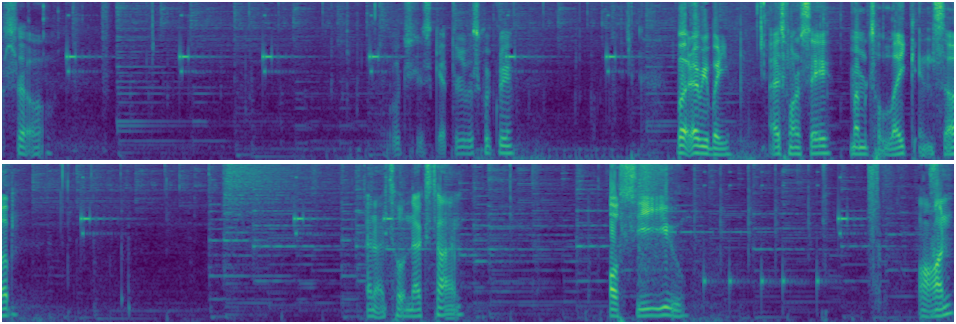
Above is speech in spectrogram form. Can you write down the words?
So, let's just get through this quickly. But everybody, I just want to say, remember to like and sub. And until next time, I'll see you on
